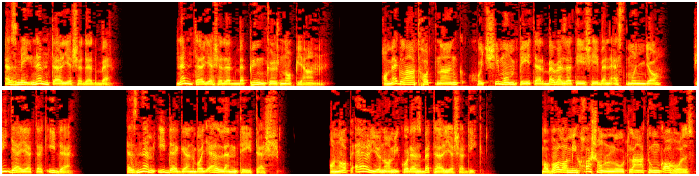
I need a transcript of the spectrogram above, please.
Ez még nem teljesedett be. Nem teljesedett be pünkös napján. Ha megláthatnánk, hogy Simon Péter bevezetésében ezt mondja, figyeljetek ide, ez nem idegen vagy ellentétes. A nap eljön, amikor ez beteljesedik. Ma valami hasonlót látunk ahhoz.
